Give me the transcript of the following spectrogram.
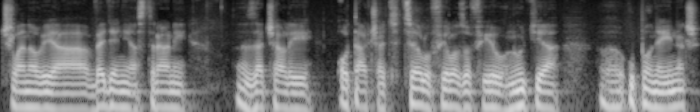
členovia vedenia strany začali otáčať celú filozofiu hnutia e, úplne inač?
